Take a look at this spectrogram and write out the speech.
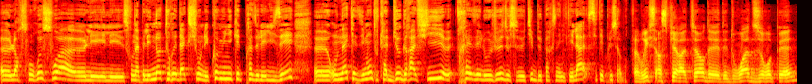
euh, lorsqu'on reçoit euh, les, les, ce qu'on appelle les notes de rédaction, les communiqués de presse de l'Élysée, euh, on a quasiment toute la biographie très élogieuse de ce type de personnalité. Là, c'était plus sobre. Fabrice, inspirateur des, droites européennes,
